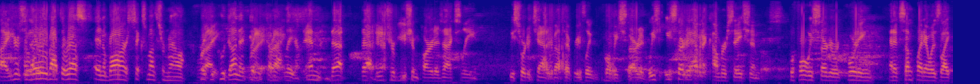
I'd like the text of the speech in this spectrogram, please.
Uh, here's another worry about the rest in a bar six months from now. Right. Who done it? Right, come right. out later. And that that attribution part is actually we sort of chatted about that briefly before we started. We we started having a conversation before we started recording, and at some point I was like,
